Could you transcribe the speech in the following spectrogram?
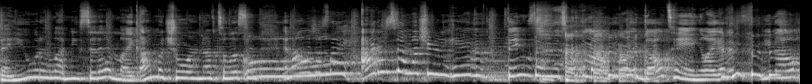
that you wouldn't let me sit in. Like I'm mature enough to listen." And I was just like, "I just didn't want you to hear talking about. We were adulting. Like I just, you know."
